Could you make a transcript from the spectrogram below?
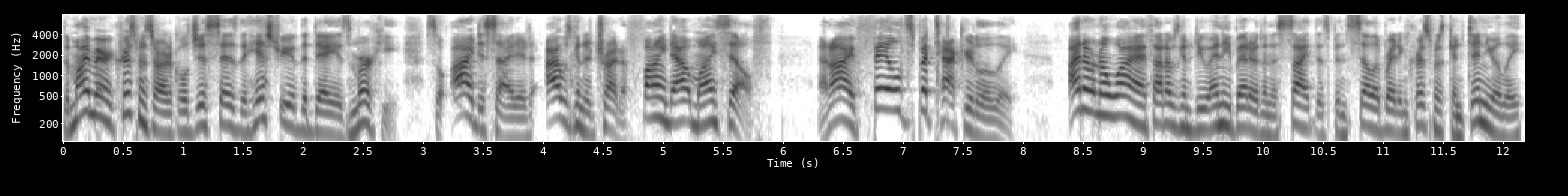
The My Merry Christmas article just says the history of the day is murky, so I decided I was going to try to find out myself. And I failed spectacularly. I don't know why I thought I was going to do any better than a site that's been celebrating Christmas continually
